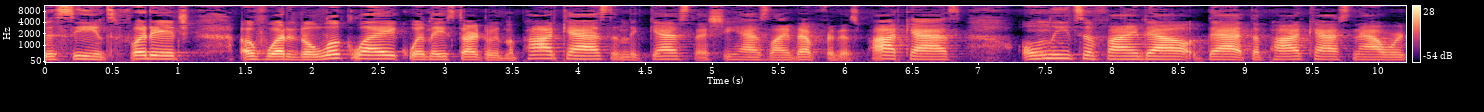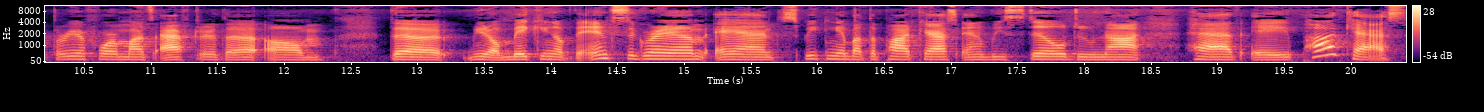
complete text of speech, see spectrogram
the scenes footage of what it'll look like when they start doing the podcast and the guests that she has lined up for this podcast only to find out that the podcast now we're three or four months after the um the you know making of the Instagram and speaking about the podcast and we still do not have a podcast.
